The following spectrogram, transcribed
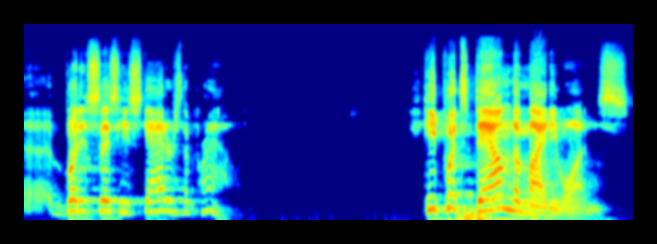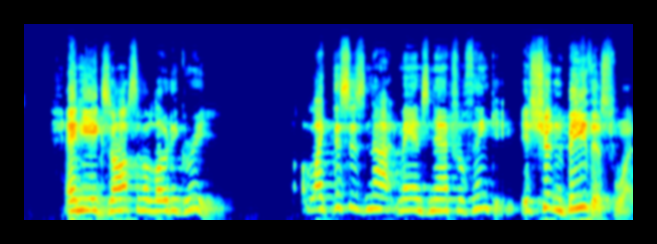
Uh, but it says he scatters the proud. He puts down the mighty ones and he exalts them a low degree. Like this is not man's natural thinking. It shouldn't be this way.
